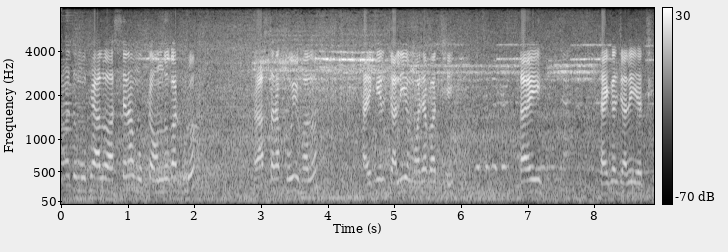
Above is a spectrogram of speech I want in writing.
হয়তো মুখে আলো আসছে না, মুখটা অন্ধকার পুরো। রাস্তাটা খুবই ভালো। সাইকেল চালিয়ে মজা পাচ্ছি। তাই সাইকেল চালিয়ে যাচ্ছি।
